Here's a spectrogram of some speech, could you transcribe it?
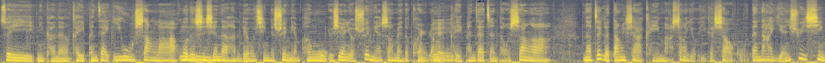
所以你可能可以喷在衣物上啦，或者是现在很流行的睡眠喷雾。嗯、有些人有睡眠上面的困扰，可以喷在枕头上啊。那这个当下可以马上有一个效果，但它延续性。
